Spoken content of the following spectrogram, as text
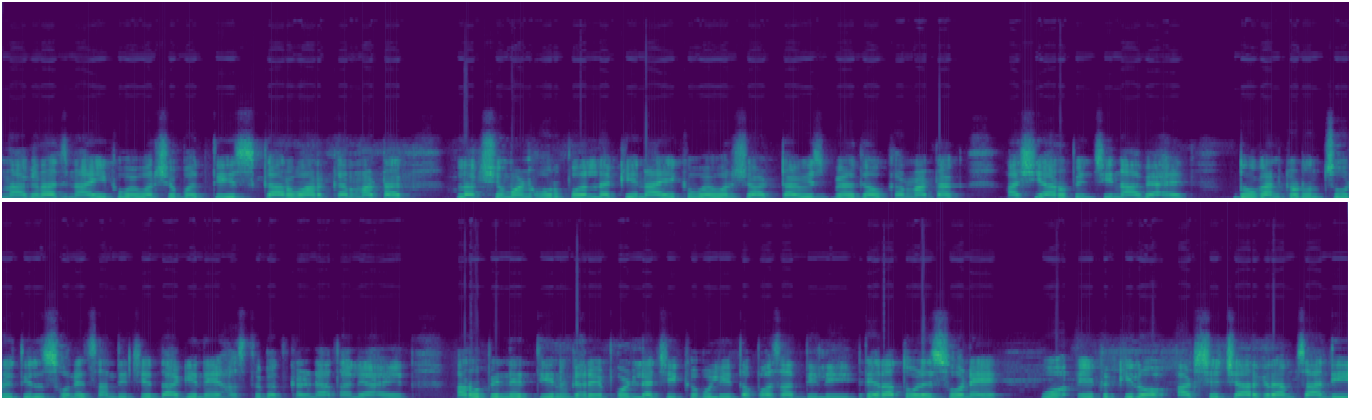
नागराज नाईक वयवर्ष बत्तीस कारवार कर्नाटक लक्ष्मण उर्फ लकी नाईक वयवर्ष अठ्ठावीस बेळगाव कर्नाटक अशी आरोपींची नावे आहेत. दोघांकडून चोरीतील सोने चांदीचे दागिने हस्तगत करण्यात आले आहेत. आरोपींनी तीन घरे फोडल्याची कबुली तपासात दिली. तेरा तोळे सोने व एक किलो आठशे चार ग्रॅम चांदी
